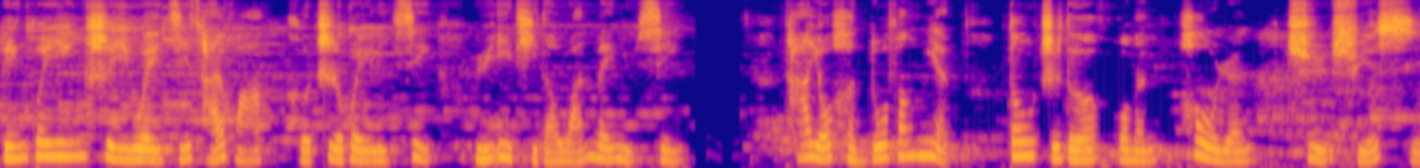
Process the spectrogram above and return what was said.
林徽因是一位集才华和智慧、理性于一体的完美女性，她有很多方面都值得我们后人去学习。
